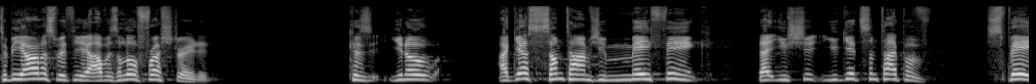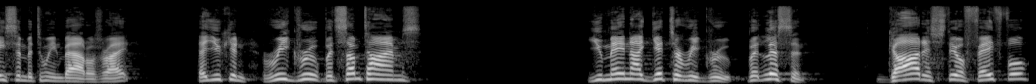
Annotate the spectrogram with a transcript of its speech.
to be honest with you, I was a little frustrated. Because, you know, I guess sometimes you may think that you should, you get some type of space in between battles, right? That you can regroup, but sometimes you may not get to regroup. But listen, God is still faithful.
